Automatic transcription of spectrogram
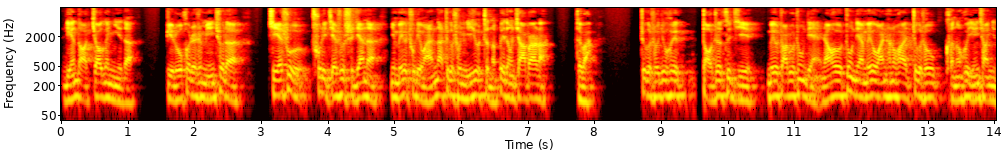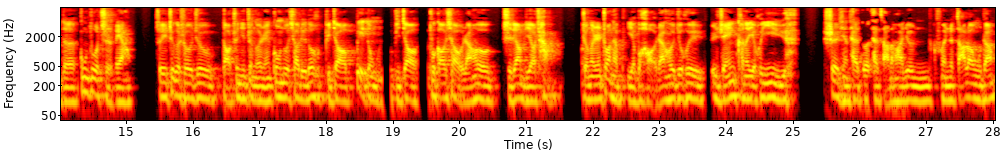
领导交给你的，比如或者是明确的结束处理结束时间的，你没有处理完，那这个时候你就只能被动加班了，对吧？这个时候就会导致自己没有抓住重点，然后重点没有完成的话，这个时候可能会影响你的工作质量，所以这个时候就导致你整个人工作效率都比较被动，比较不高效，然后质量比较差，整个人状态也不好，然后就会人可能也会抑郁，事情太多太杂的话，就反正杂乱无章。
